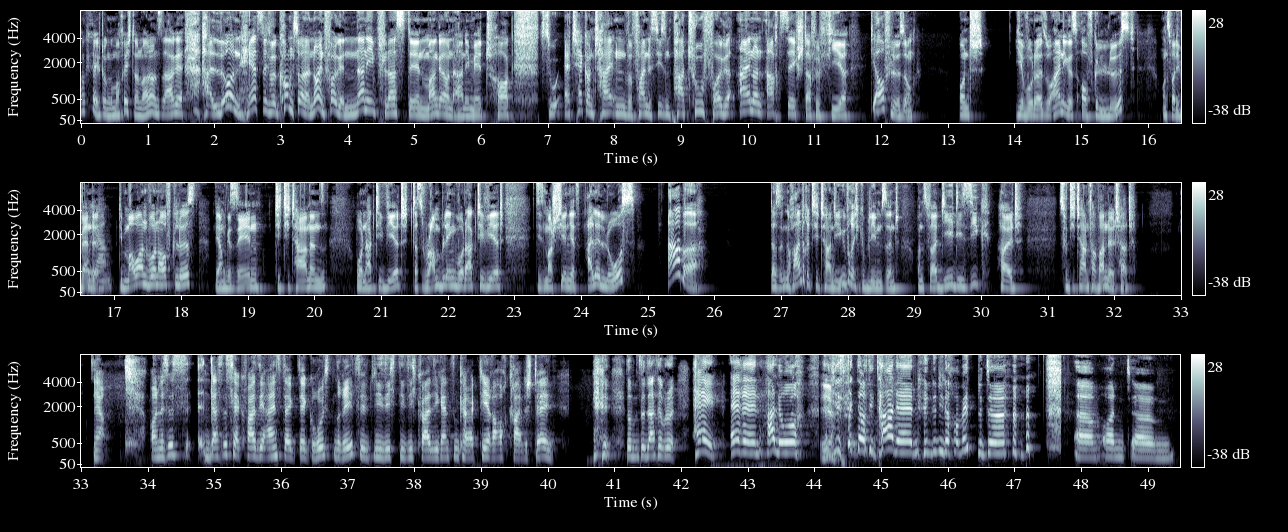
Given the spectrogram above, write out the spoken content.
Okay, dann mache ich dann mal und sage Hallo und herzlich willkommen zu einer neuen Folge Nani Plus, den Manga und Anime Talk zu Attack on Titan, The Final Season Part 2, Folge 81, Staffel 4, die Auflösung. Und hier wurde so einiges aufgelöst, und zwar die Wände. Oh ja. Die Mauern wurden aufgelöst, wir haben gesehen, die Titanen wurden aktiviert, das Rumbling wurde aktiviert, die marschieren jetzt alle los, aber da sind noch andere Titanen, die übrig geblieben sind. Und zwar die, die Sieg halt zu Titan verwandelt hat. Ja. Und es ist, das ist ja quasi eins der, der größten Rätsel, die sich, die sich quasi die ganzen Charaktere auch gerade stellen. so, so nach dem Motto, hey, Eren, hallo, ja. hier sind doch Titanen, nimm die doch mal mit, bitte. ähm, und ähm,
